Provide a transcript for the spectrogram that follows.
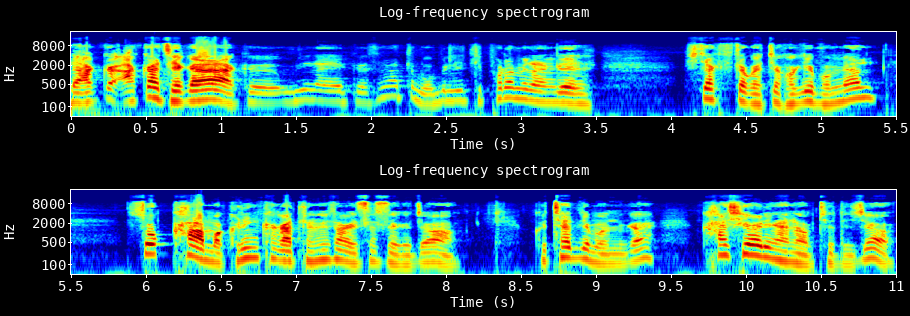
네, 아까, 아까 제가 그 우리나라의 그 smart mobility 포럼이라는 게 시작됐다고 했죠. 거기에 보면 쏘카, 뭐 그린카 같은 회사가 있었어요. 그죠? 그 차들이 뭡니까? car sharing 하는 업체들이죠.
